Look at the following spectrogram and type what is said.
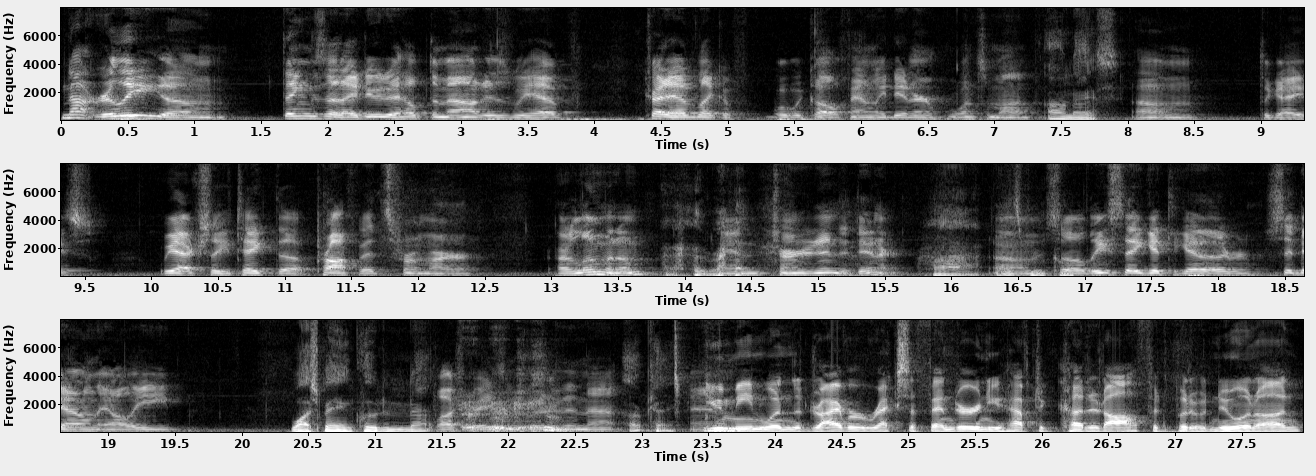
not really. Um, things that I do to help them out is we have try to have like a what we call a family dinner once a month. Oh, nice. Um, the guys, we actually take the profits from our our aluminum Right. and turn it into dinner. Ah, that's Um, pretty So at least they get together, sit down, they all eat. Wash bay included in that? Wash bays included in that. Okay. And You mean when the driver wrecks a fender and you have to cut it off and put a new one on?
